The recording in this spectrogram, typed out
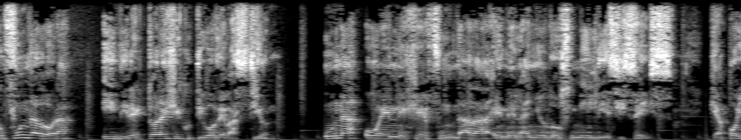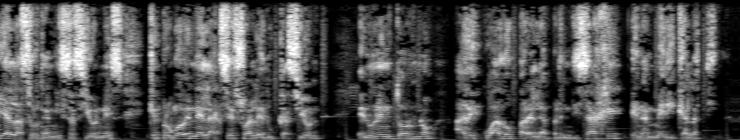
cofundadora y directora ejecutivo de Bastión, una ONG fundada en el año 2016 que apoya a las organizaciones que promueven el acceso a la educación en un entorno adecuado para el aprendizaje en América Latina.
